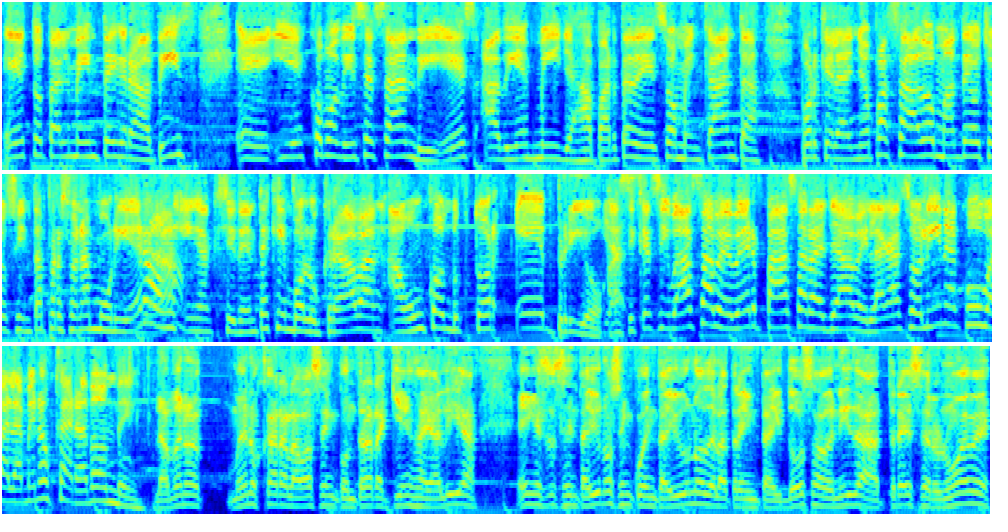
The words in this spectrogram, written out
es totalmente gratis. eh, y es como dice Sandy, es a 10 millas. Aparte de eso, me encanta, porque el año pasado más de 800 personas murieron en accidentes que involucraban a un conductor ebrio. Yes. Así que si vas a beber, pasa la llave. La gasolina Cuba, la menos cara, ¿dónde? La menos, menos cara la vas a encontrar aquí en Hialeah, en el 6151 de la 32 Avenida a 309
